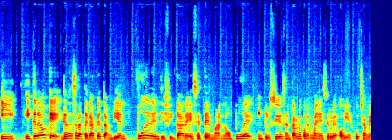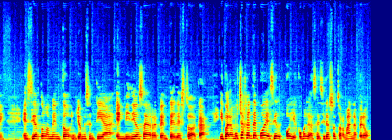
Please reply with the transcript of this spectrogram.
Y, y creo que gracias a la terapia también pude identificar ese tema, ¿no? Pude inclusive sentarme con mi hermana y decirle, oye, escúchame, en cierto momento yo me sentía envidiosa de repente de esto de acá. Y para mucha gente puede decir, oye, ¿cómo le vas a decir eso a tu hermana? Pero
